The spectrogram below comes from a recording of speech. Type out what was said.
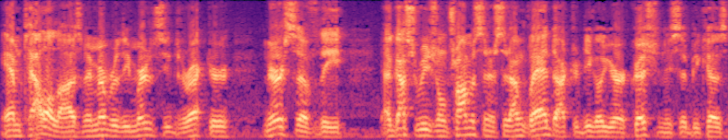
EMTALA laws, and I remember the emergency director, nurse of the Augusta Regional Trauma Center said, I'm glad, Dr. Deagle, you're a Christian. He said, because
